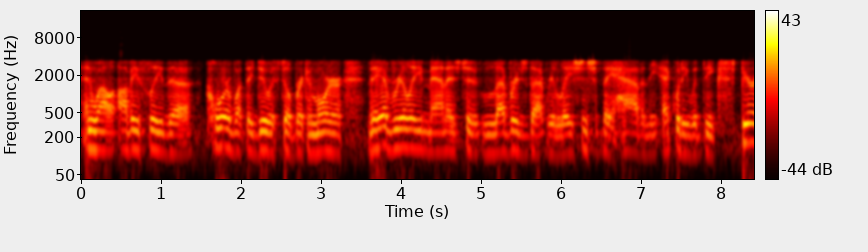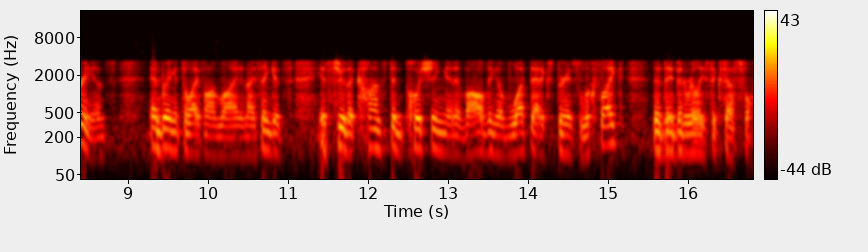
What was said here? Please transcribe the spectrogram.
And while obviously the core of what they do is still brick and mortar, they have really managed to leverage that relationship they have and the equity with the experience and bring it to life online. And I think it's it's through the constant pushing and evolving of what that experience looks like that they've been really successful.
